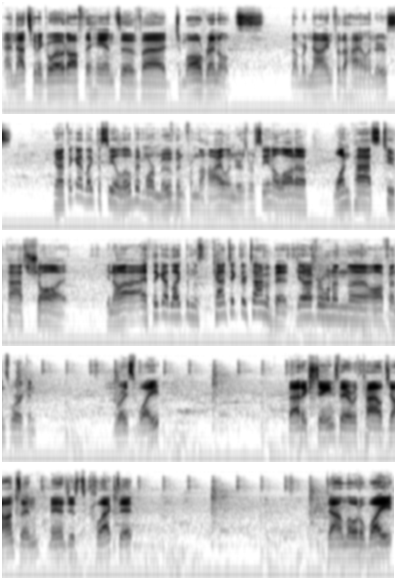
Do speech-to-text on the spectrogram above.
And that's going to go out off the hands of uh, Jamal Reynolds, number nine for the Highlanders. You know, I think I'd like to see a little bit more movement from the Highlanders. We're seeing a lot of one pass, two pass shot. You know, I I think I'd like them to kind of take their time a bit, get everyone on the offense working. Royce White. Bad exchange there with Kyle Johnson. Manages to collect it. Down low to White.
